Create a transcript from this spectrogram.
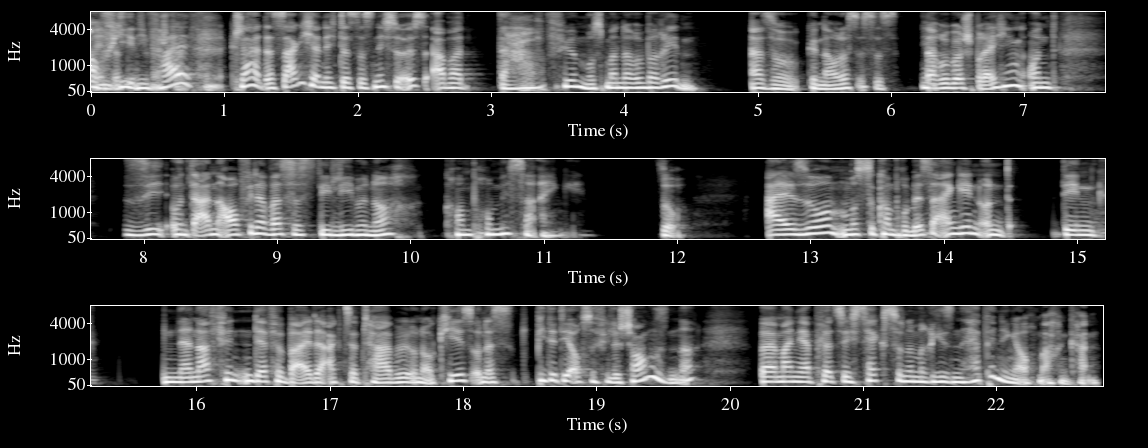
Auf jeden Fall. Klar, das sage ich ja nicht, dass das nicht so ist, aber dafür muss man darüber reden. Also genau das ist es. Ja. Darüber sprechen und sie, und dann auch wieder, was ist die Liebe noch? Kompromisse eingehen. So. Also musst du Kompromisse eingehen und den Nenner finden, der für beide akzeptabel und okay ist. Und es bietet dir auch so viele Chancen, ne? Weil man ja plötzlich Sex zu einem riesen Happening auch machen kann.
